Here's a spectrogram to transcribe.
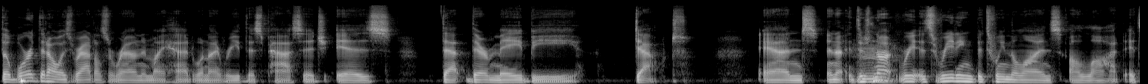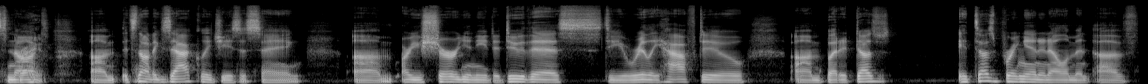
the word that always rattles around in my head when I read this passage is that there may be doubt and and there's mm. not re- it's reading between the lines a lot it's not right. um, it's not exactly jesus saying um, are you sure you need to do this do you really have to um, but it does it does bring in an element of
